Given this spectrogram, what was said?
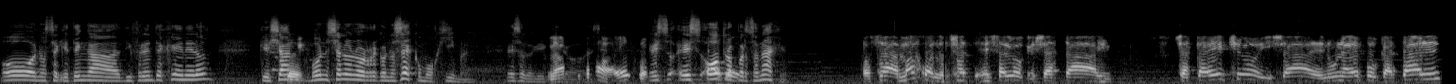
o no sé, que tenga diferentes géneros, que ya, Sí. vos ya no lo reconoces como He-Man. Eso es lo que No, quiero decir. no, eso. Es, es otro personaje. O sea, más cuando ya es algo que ya está ya está hecho y ya en una época tal,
